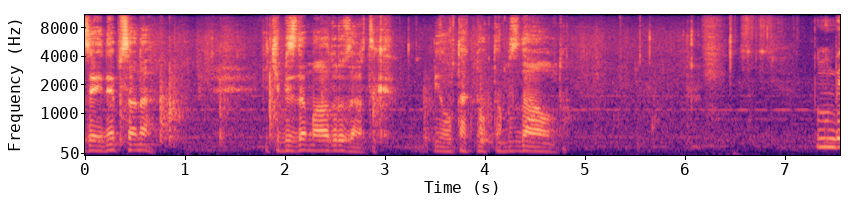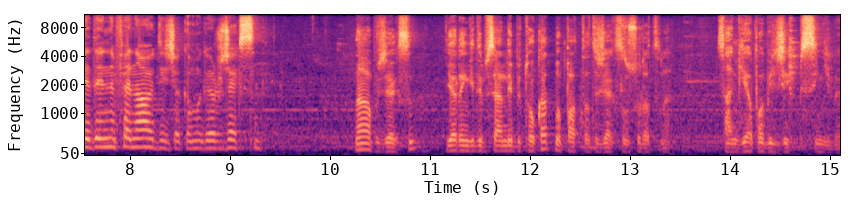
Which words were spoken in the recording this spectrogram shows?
Zeynep sana. İkimiz de mağduruz artık. Bir ortak noktamız daha oldu. Bunun bedelini fena ödeyecek ama göreceksin. Ne yapacaksın? Yarın gidip sen de bir tokat mı patlatacaksın suratına? Sanki yapabilecek misin gibi.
